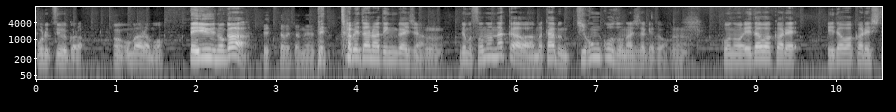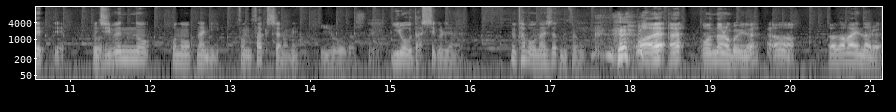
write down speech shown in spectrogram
俺強いから。うんお前らも。っていうのがベッタベタのやつ。ベッタベタな展開じゃん、うん。でもその中はまあ多分基本構造同じだけどうん。この枝分かれ枝分かれしてって自分のこの何その作者のね色を出すという色を出してくるじゃない。でも多分同じだと思うそれも。あええ？女の子いる？うん。仲間になる？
